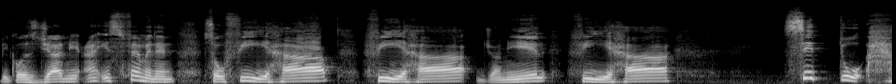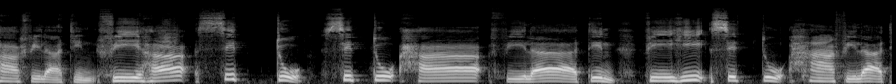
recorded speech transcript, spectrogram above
Because جامعة is feminine. So فيها فيها جميل فيها ست حافلات فيها ست ست حافلات فيه ست حافلات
